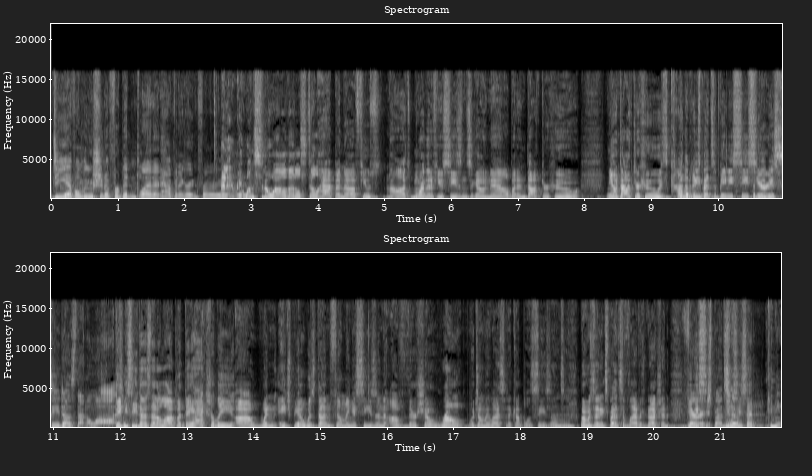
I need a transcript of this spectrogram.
de-evolution of Forbidden Planet happening right in front of you. And every once in a while, that'll still happen. A few, no, it's more than a few seasons ago now. But in Doctor Who, you know, Doctor Who is kind Oh, of an B- expensive BBC the series. BBC does that a lot. BBC does that a lot, but they actually, uh, when HBO was done filming a season of their show Rome, which only lasted a couple of seasons, but it was an expensive, lavish production. Very BBC, expensive. BBC said, "Can you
